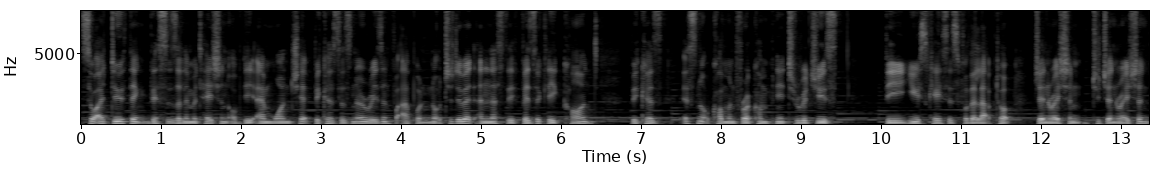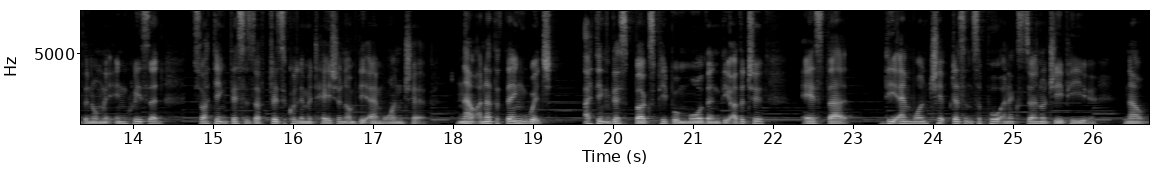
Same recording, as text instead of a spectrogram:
So I do think this is a limitation of the M1 chip because there's no reason for Apple not to do it unless they physically can't because it's not common for a company to reduce the use cases for the laptop generation to generation, they normally increase it. So I think this is a physical limitation of the M1 chip. Now, another thing which I think this bugs people more than the other two is that the M1 chip doesn't support an external GPU. Now,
